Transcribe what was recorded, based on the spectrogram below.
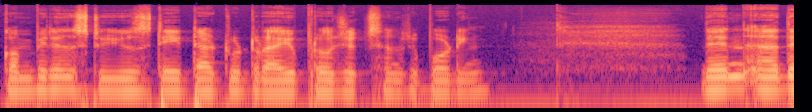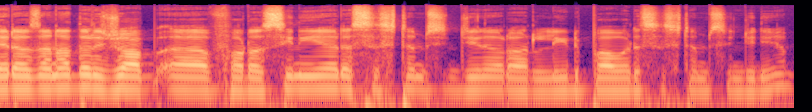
Competence to use data to drive projects and reporting then uh, there was another job uh, for a senior systems engineer or lead power systems engineer.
